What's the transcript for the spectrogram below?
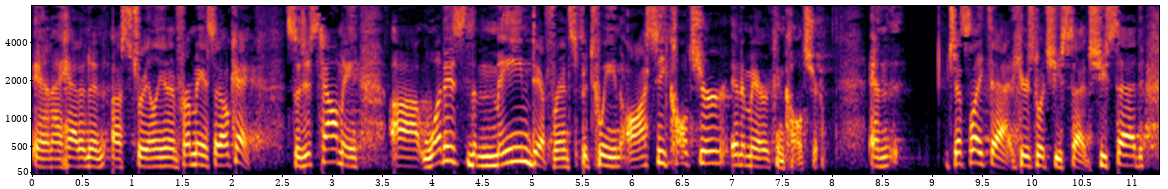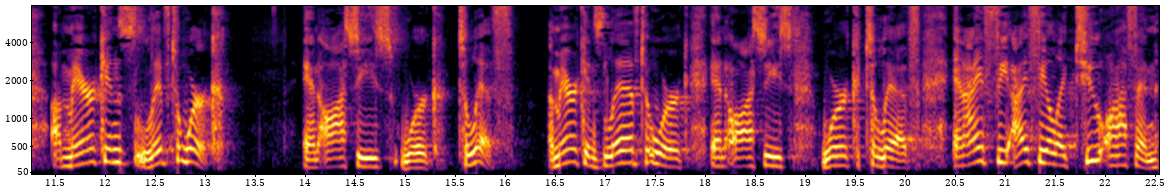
and I had had an Australian in front of me. I said, okay, so just tell me, uh, what is the main difference between Aussie culture and American culture? And just like that, here's what she said. She said, Americans live to work and Aussies work to live. Americans live to work and Aussies work to live. And I feel, I feel like too often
